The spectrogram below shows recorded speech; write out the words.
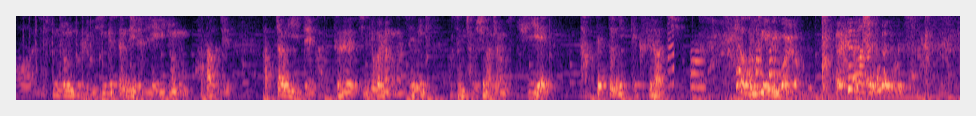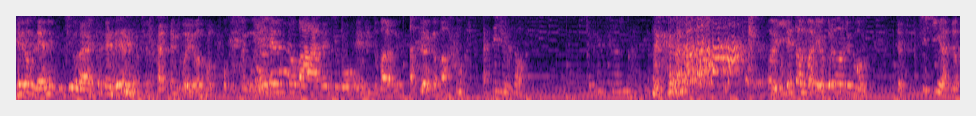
아 이제 숨 좀 돌리고 신규 쌤들이 이제 얘기 좀 하다가 이제 갑자기 이제 같은 신규 발령단 쌤이 어, 쌤 잠시만요 하면서 뒤에 탁 뗐더니 엑스라지 스티커 붙어 있는 거예요. 그래가지고 계속 내내 붙이고 다녔 내는 좀 갔던 거예요. 어떤 거예요? 애들은 또말 안 해주고 애들도 막 그러니까 막딱 떼주면서 쌤 엑스라지는 아니야. 어, 이랬단 말이에요. 그래가지고 진짜 수치심이 완전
